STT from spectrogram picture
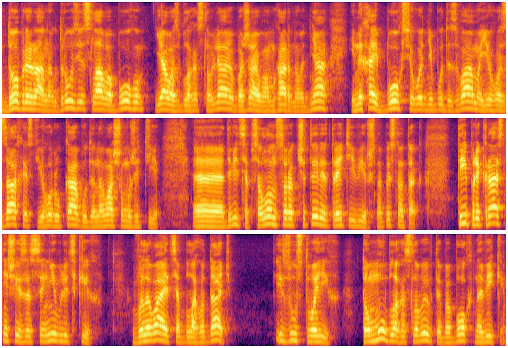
Добрий ранок, друзі! Слава Богу! Я вас благословляю, бажаю вам гарного дня. І нехай Бог сьогодні буде з вами, Його захист, Його рука буде на вашому житті. Е, дивіться, Псалом 44, третій вірш. Написано так: Ти прекрасніший за синів людських, виливається благодать із уст твоїх, тому благословив тебе Бог навіки.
